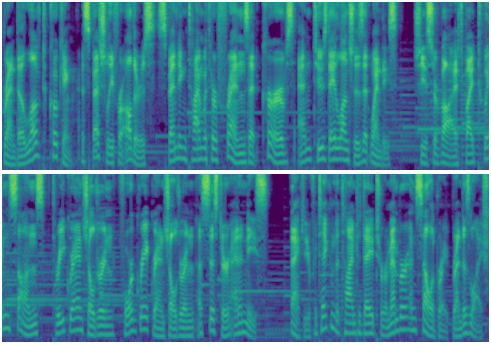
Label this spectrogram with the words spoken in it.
Brenda loved cooking, especially for others, spending time with her friends at Curves and Tuesday lunches at Wendy's. She is survived by twin sons, three grandchildren, four great grandchildren, a sister, and a niece. Thank you for taking the time today to remember and celebrate Brenda's life.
